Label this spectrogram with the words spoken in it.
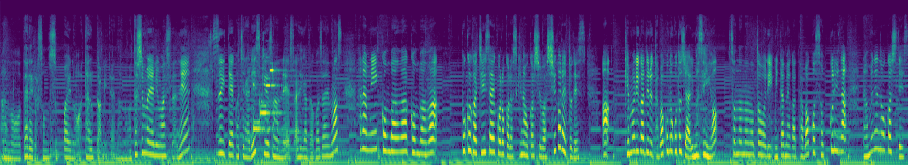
あの誰がその酸っぱいのを当たるかみたいなの私もやりましたね。続いてこちらレスキューさんです。ありがとうございます。ハラミこんばんは。こんばんは。僕が小さい頃から好きなお菓子はシガレットです。あ煙が出るタバコのことじゃありませんよ。その名の通り見た目がタバコそっくりなラムネのお菓子です。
